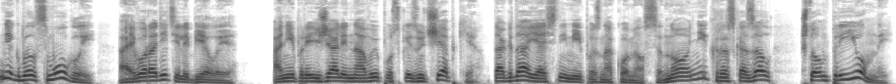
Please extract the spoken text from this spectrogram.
Ник был смуглый, а его родители белые. Они приезжали на выпуск из учебки, тогда я с ними и познакомился, но Ник рассказал, что он приемный,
